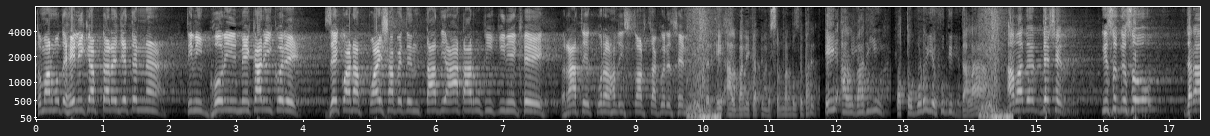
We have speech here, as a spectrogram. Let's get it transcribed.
তোমার মতো হেলিকপ্টারে যেতেন না। তিনি ঘড়ির মেকারি করে যে কয়টা পয়সা পেতেন তা দিয়ে আটা রুটি কিনে খেয়ে রাতে কোরআন হাদিস চর্চা করেছেন। এই আলবানিকে আপনি মুসলমান বলতে পারেন? এই আলবানি কত বড় ইহুদির দালাল। আমাদের দেশের কিছু কিছু যারা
